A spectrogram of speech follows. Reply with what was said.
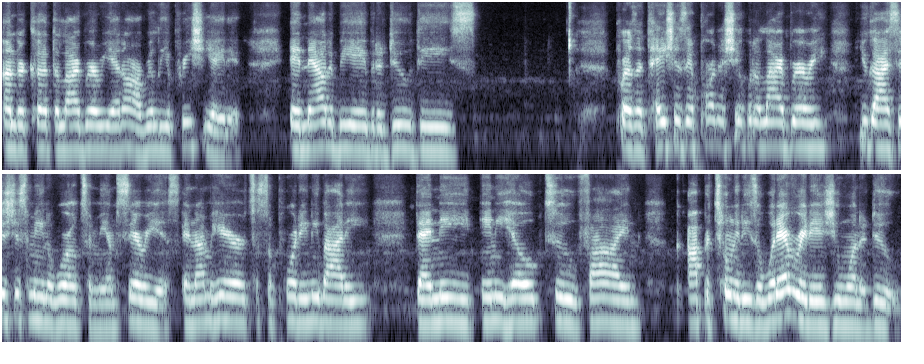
undercut the library at all. I really appreciate it. And now to be able to do these presentations in partnership with a library, you guys, this just mean the world to me. I'm serious. And I'm here to support anybody that need any help to find opportunities or whatever it is you want to do.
